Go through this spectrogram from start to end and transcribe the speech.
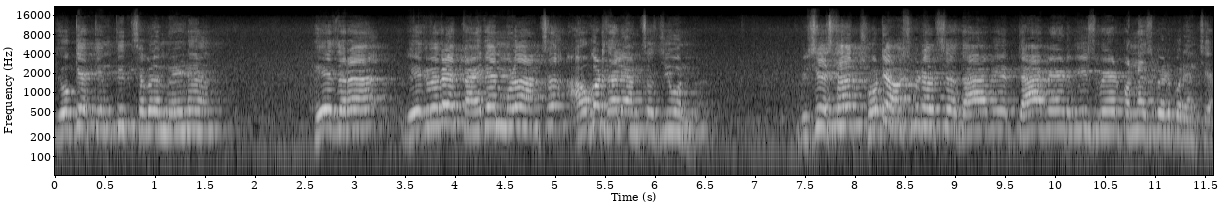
योग्य किमतीत सगळं मिळणं हे जरा वेगवेगळ्या कायद्यांमुळं आमचं अवघड झालं आहे आमचं जीवन. विशेषतः छोट्या हॉस्पिटल्सचं दहा बेड दहा बेड वीस बेड पन्नास बेडपर्यंतच्या.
